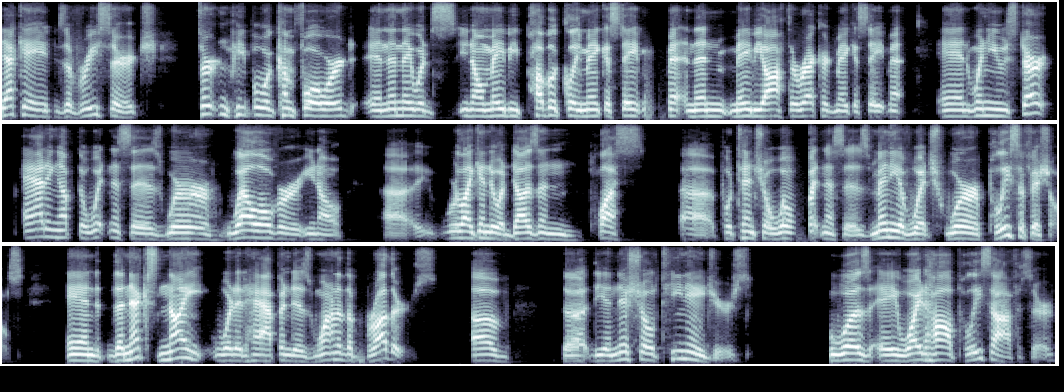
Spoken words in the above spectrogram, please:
decades of research, certain people would come forward and then they would, you know, maybe publicly make a statement and then maybe off the record make a statement. And when you start adding up the witnesses, we're well over, you know, uh, we're like into a dozen plus uh, potential witnesses, many of which were police officials. And the next night, what had happened is one of the brothers of the the initial teenagers, who was a Whitehall police officer,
